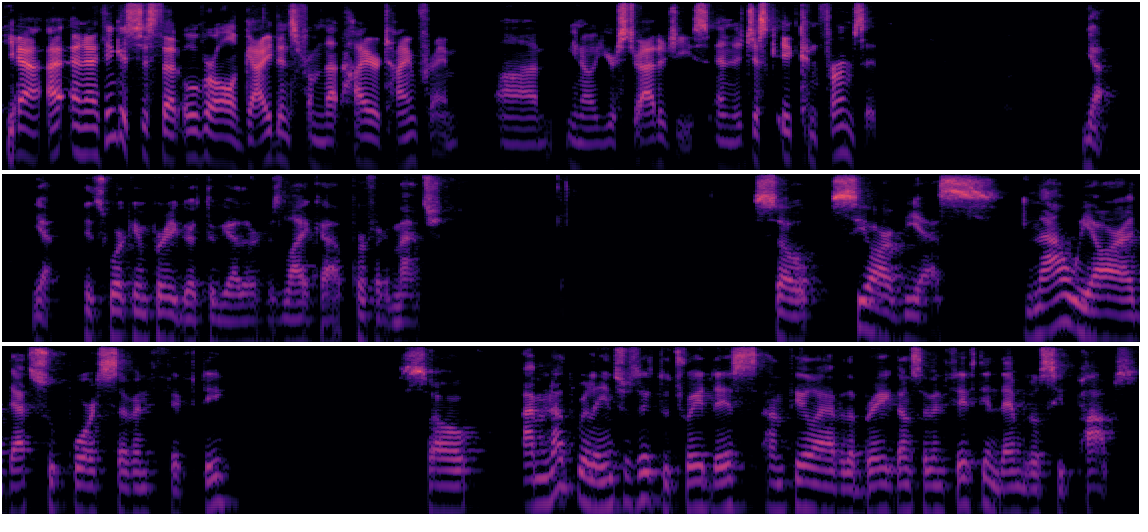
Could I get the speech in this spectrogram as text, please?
Yeah, I, and I think it's just that overall guidance from that higher time frame, um, you know, your strategies, and it just it confirms it. Yeah, yeah, it's working pretty good together. It's like a perfect match. So CRVS, now we are at that support 750. So I'm not really interested to trade this until I have the breakdown 750 and then we'll see pops.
